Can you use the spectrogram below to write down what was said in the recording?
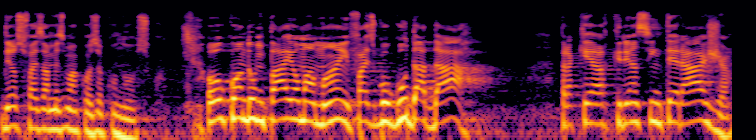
Deus faz a mesma coisa conosco. Ou quando um pai ou uma mãe faz gugu dadá, para que a criança interaja.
